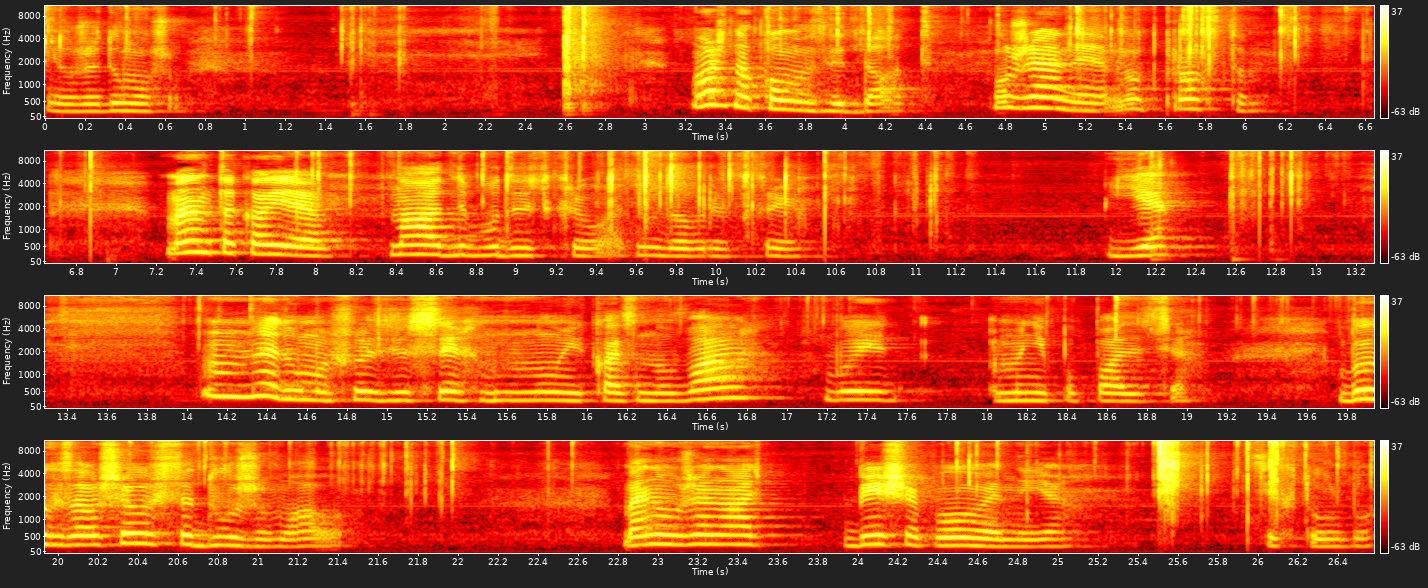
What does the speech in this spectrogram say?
Я вже думав, що. Можна комусь віддати. Уже не, ну просто. У мене така є. Навіть не буду відкривати. Ну добре, відкрию. Є. Не думаю, що зі всіх ну, якась нова мені попадеться. Бо їх залишилося дуже мало. У мене вже навіть більше половини є цих турбо.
